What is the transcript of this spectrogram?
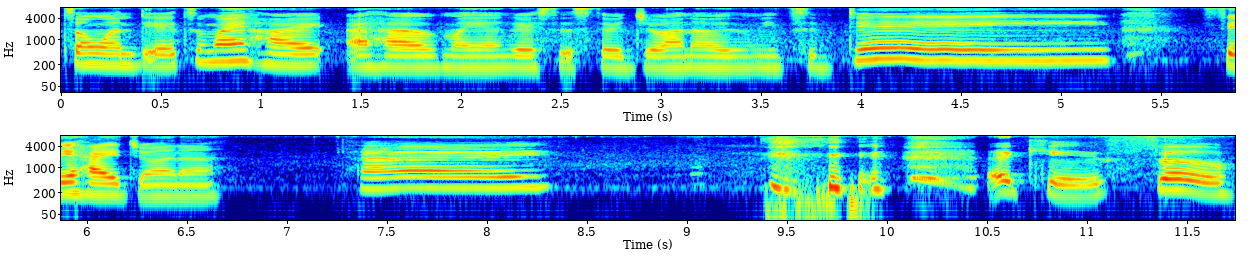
someone dear to my heart. I have my younger sister Joanna with me today. Say hi, Joanna. Hi. okay, so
